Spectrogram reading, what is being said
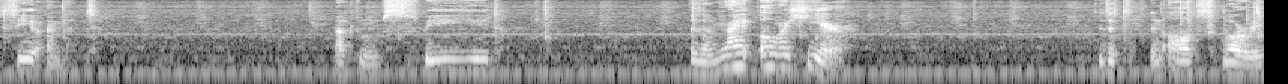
see I'm at maximum speed. And then right over here is it in all its glory.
